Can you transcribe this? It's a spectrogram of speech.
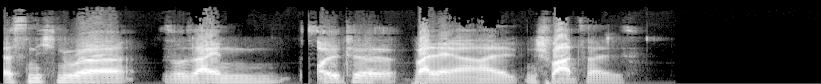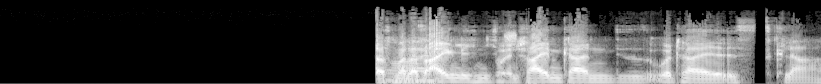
das nicht nur so sein sollte, weil er halt ein Schwarzer ist. Dass man das eigentlich nicht so entscheiden kann, dieses Urteil ist klar.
